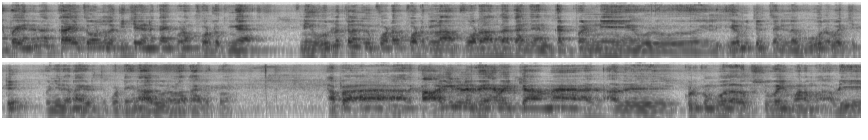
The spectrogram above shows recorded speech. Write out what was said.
அப்போ என்னென்ன காய் தோணுதோ கிச்சடி என்ன காய் போட போட்டுக்குங்க. நீங்கள் உருளைக்கிழங்கு போட்டால் போட்டுக்கலாம். போடாத இருந்தால் கொஞ்சம் கட் பண்ணி ஒரு எலு- எலுமிச்சை தண்ணியில் ஊற வச்சுட்டு கொஞ்ச நேரம் எடுத்து போட்டிங்கன்னா அதுவும் நல்லா தான் இருக்கும். அப்போ அந்த காய்கறியில் வேக வைக்காமல் அது கொடுக்கும்போது அது சுவை மனம் அப்படியே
